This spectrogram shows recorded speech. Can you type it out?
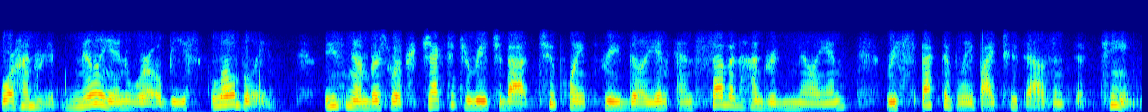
400 million were obese globally. These numbers were projected to reach about 2.3 billion and 700 million, respectively, by 2015.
